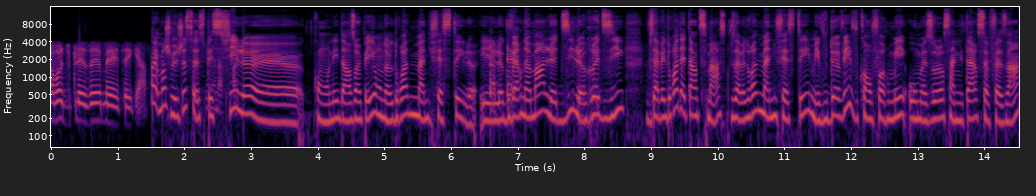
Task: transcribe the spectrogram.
avoir du plaisir, mais tu regarde. Ouais, moi, je veux juste spécifier là, euh, qu'on est dans un pays où on a le droit de manifester. Là, et le gouvernement le dit, le redit. Vous avez le droit d'être anti-masque, vous avez le droit de manifester, mais vous devez vous conformer aux mesures sanitaires se faisant.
